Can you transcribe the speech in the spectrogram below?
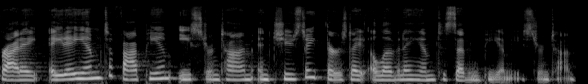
Friday, 8 a.m. to 5 p.m. Eastern Time, and Tuesday, Thursday, 11 a.m. to 7 p.m. Eastern Time.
